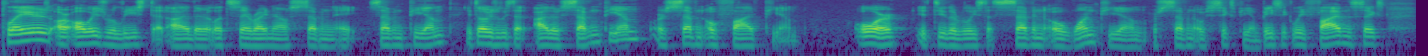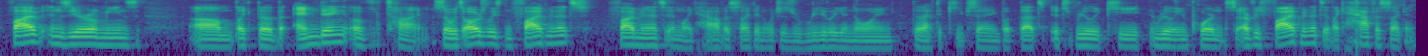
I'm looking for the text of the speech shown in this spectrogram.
players are always released at either, let's say right now, 7, 8, 7 p.m. It's always released at either 7 p.m. or 7.05 p.m or it's either released at 7:01 p.m. or 7:06 p.m. Basically, five and six, five and zero means um, like the the ending of the time. So it's always released in five minutes, five minutes in like half a second, which is really annoying that I have to keep saying. But that's it's really key and really important. So every five minutes in like half a second,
